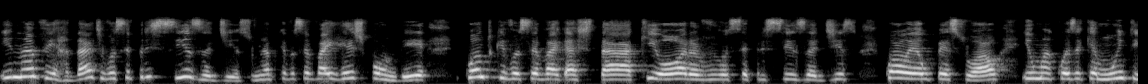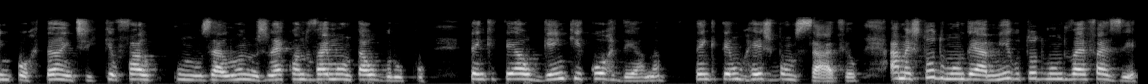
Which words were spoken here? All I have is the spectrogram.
E na verdade você precisa disso, né? Porque você vai responder quanto que você vai gastar, que hora você precisa disso, qual é o pessoal. E uma coisa que é muito importante, que eu falo com os alunos, né, quando vai montar o grupo, tem que ter alguém que coordena tem que ter um uhum. responsável. Ah, mas todo mundo é amigo, todo mundo vai fazer.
